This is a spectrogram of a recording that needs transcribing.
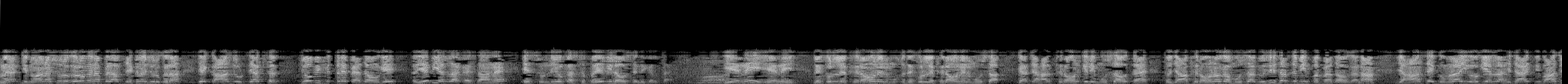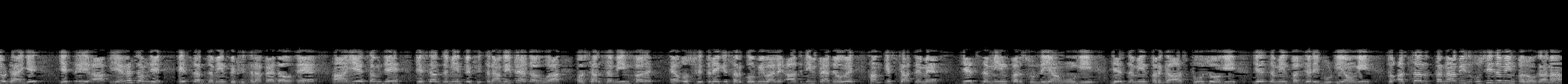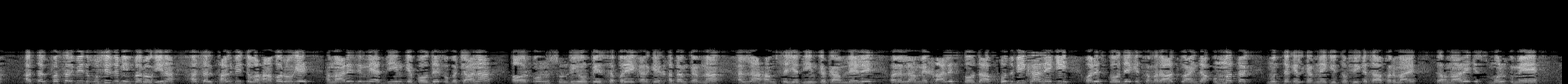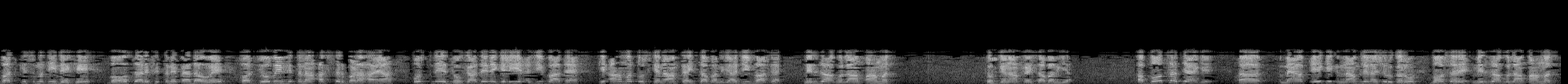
मैं गिनवाना शुरू करूँगा ना, फिर आप देखना शुरू करा कि कहाँ से उठते अक्सर जो भी फितरे पैदा होंगे, ये भी अल्लाह का एहसान है, इस सुंडियों का स्प्रे भी लाहौर से निकलता है। ये नहीं ये नहीं। लेकुल्ले फिरौन लेकुल्ले फिरौन मूसा। क्या कहते हर फिरौन के लिए मूसा होता है तो जहाँ फिरौनों का मूसा भी उसी सरजमीन पर पैदा होगा ना? जहाँ से गुमराही होगी, अल्लाह हिदायत भी वहाँ से उठाएँगे। इसलिए आप ये ना समझे, इस सर ज़मीन पे फितना पैदा होते हैं। हाँ ये समझे कि सर ज़मीन पे फितना भी पैदा हुआ और सरजमीन पर उस फितने के सरकोबी वाले आदमी भी पैदा हुए। हम किस खाते में? जिस ज़मीन पर सुंडियाँ होंगी, जिस ज़मीन पर घास फूस होगी, जिस ज़मीन पर जड़ी बूटियाँ होंगी तो असल तना भी उसी ज़मीन पर होगा ना? असल फ़सल भी तो उसी ज़मीन पर होगी ना? असल फल भी तो वहाँ पर होंगे। हमारे जिम्मे दीन के पौधे को बचाना और उन सुंडियों पे स्प्रे करके खत्म करना। अल्लाह हमसे ये दीन का काम ले ले और अल्लाह में खालिश पौधा खुद भी खाने की और इस पौधे के समरात को आइंदा उम्मत तक मुंतकिल करने की तोफ़ी अता फरमाए। तो हमारे इस मुल्क में बदकिस्मती देखे, बहुत सारे फितने पैदा हुए और जो भी फितना अक्सर बड़ा आया, उसने धोखा देने के लिए अजीब बात है कि अहमद उसके नाम का हिस्सा बन गया। अजीब बात है। मिर्ज़ा गुलाम अहमद उसके नाम का हिस्सा बन गया। अब बहुत सारे आएँगे। आ, मैं अब एक एक नाम लेना शुरू करूँ। बहुत सारे मिर्ज़ा गुलाम अहमद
